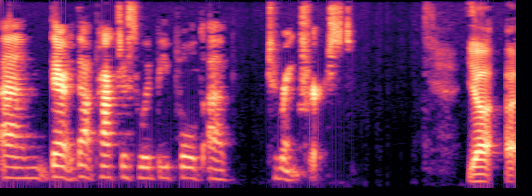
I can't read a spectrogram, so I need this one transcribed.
um, there that practice would be pulled up to rank first. Yeah, I,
